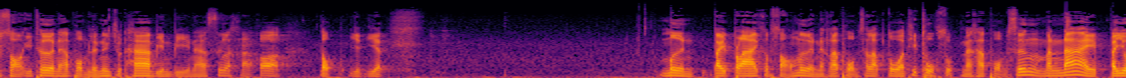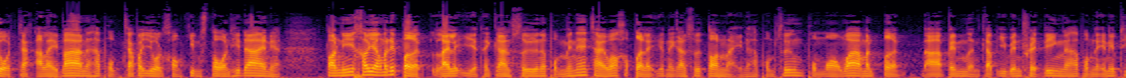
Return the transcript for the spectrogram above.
0.2อีเทอร์นะครับผมหรือ1.5 BNB นะ ซึ่งราคาก็ตกเหยียดๆหมื่นไปปลายกับสองหมื่นนะครับผมสำหรับตัวที่ถูกสุดนะครับผมซึ่งมันได้ประโยชน์จากอะไรบ้างนะครับผมจากประโยชน์ของกิมสโตนที่ได้เนี่ย ตอนนี้เขายังไม่ได้เปิดรายละเอียดในการซื้อนะผมไม่แน่ใจว่าเขาเปิดรายละเอียดในการซื้อตอนไหนนะครับผมซึ่งผมมองว่ามันเปิดเป็นเหมือนกับ Event Trading นะครับผมใน NFT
